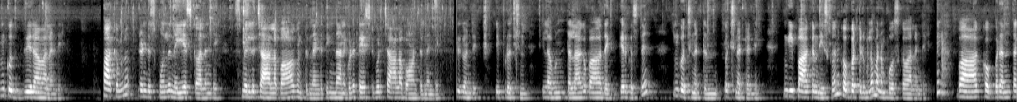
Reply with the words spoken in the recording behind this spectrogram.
ఇంకొద్ది రావాలండి. పాకంలో రెండు స్పూన్లు నెయ్యి వేసుకోవాలండి. స్మెల్ చాలా బాగుంటుందండి. తినడానికి కూడా టేస్ట్ కూడా చాలా బాగుంటుందండి. ఇదిగోండి ఇప్పుడు వచ్చింది ఇలా ఉంటలాగా బాగా దగ్గరకు వస్తే ఇంకొచ్చినట్టు వచ్చినట్టండి. ఇంక ఈ పాకం తీసుకొని కొబ్బరి తుడుములో మనం పోసుకోవాలండి. బాగా కొబ్బరి అంతా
